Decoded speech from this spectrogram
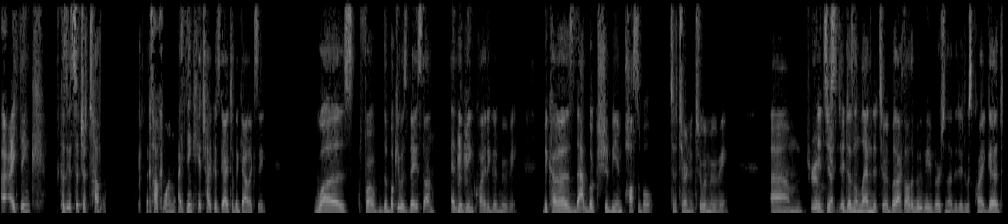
I think because it's such a tough, a tough one. I think Hitchhiker's Guide to the Galaxy was for the book it was based on ended mm-hmm. up being quite a good movie because that book should be impossible to turn into a movie. Um, True. It just it doesn't lend it to it. But I thought the movie version that they did was quite good.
